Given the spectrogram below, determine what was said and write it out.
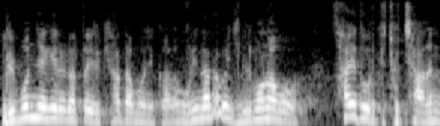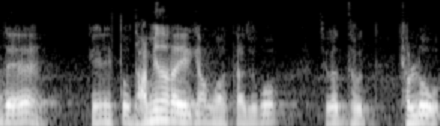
일본 얘기를 갖다 이렇게 하다 보니까 우리나라가 일본하고 사이도 그렇게 좋지 않은데 괜히 또 남의 나라 얘기한 것 같아가지고 제가 더 별로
